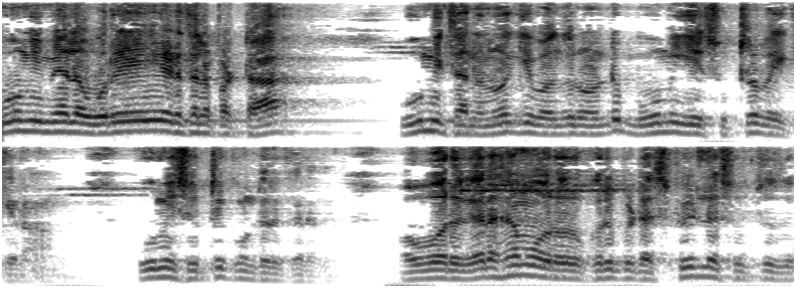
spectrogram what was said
பூமி மேலே ஒரே இடத்துல பட்டா பூமி தன்னை நோக்கி வந்துடும் பூமியை சுற்ற வைக்கிறான். பூமி சுற்றி கொண்டிருக்கிறது. ஒவ்வொரு கிரகமும் ஒரு ஒரு குறிப்பிட்ட ஸ்பீடில் சுற்றுது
